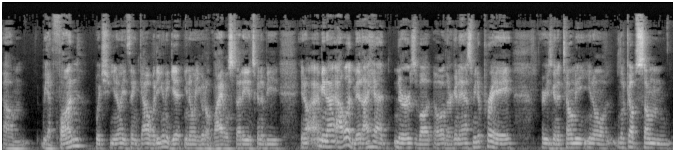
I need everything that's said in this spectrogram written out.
Um, we had fun, which you know you think, oh, what are you going to get? You know, when you go to a Bible study, it's going to be, you know, I mean, I, will admit I had nerves about, oh, they're going to ask me to pray, or he's going to tell me, you know, look up some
